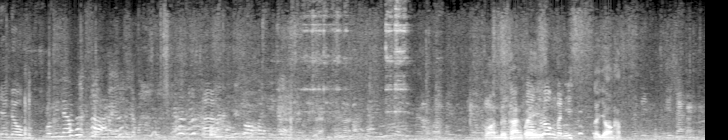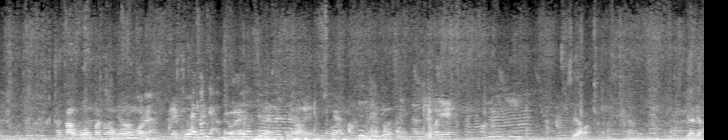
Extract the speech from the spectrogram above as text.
จะดมว่ามีแนวภาษาก่อนเดินทางไปลงบัดนี้ระยองครับข้าววงปลาทองทั้งหมดอะในพวงแต่ว่าเสื้อเสื้ออะไรเดี๋ยวไปเองเสื้อปะ เดี๋ยวเดี๋ยว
